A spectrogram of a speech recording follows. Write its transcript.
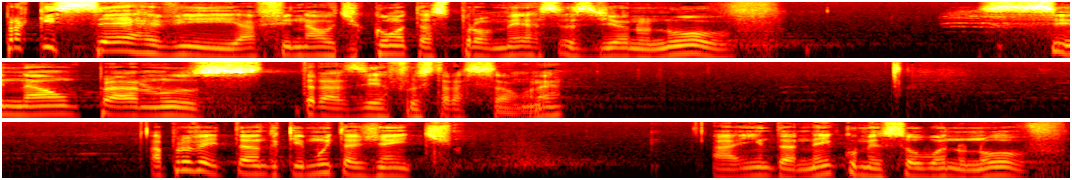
Para que serve, afinal de contas, as promessas de ano novo, se não para nos trazer frustração, né? Aproveitando que muita gente ainda nem começou o ano novo,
